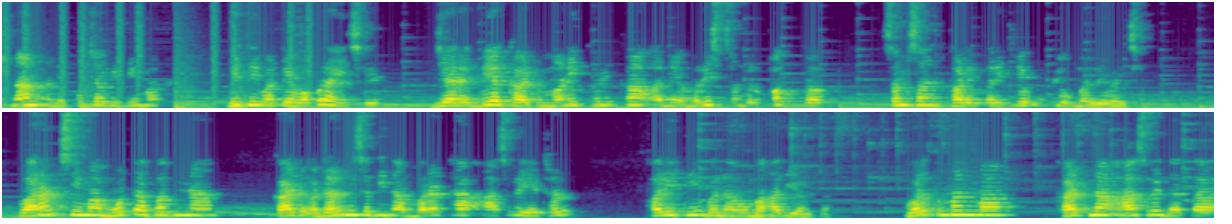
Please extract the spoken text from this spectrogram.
સ્નાન અને પૂજા વિધિમાં વિધિ માટે વપરાય છે. જ્યારે બે ઘાટ મણિકર્ણિકા અને હરિશ્ચંદ્ર ફક્ત શમશાન સ્થળ તરીકે ઉપયોગમાં લેવાય છે. વારાણસીમાં મોટા ભાગના ઘાટ અઢારમી સદીના મરાઠા આશ્રય હેઠળ ફરીથી બનાવવામાં આવ્યા હતા. વર્તમાનમાં ઘાટના આશ્રયદાતા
